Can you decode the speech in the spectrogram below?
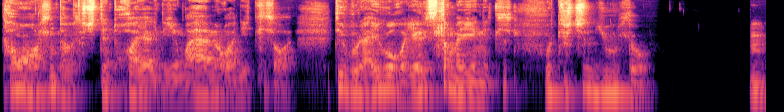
5 орлон тоглогчдын тухай яг нэг юм амар гоё нийтлэл байгаа. Тэр бүр айгүй гоё ярьцлага маягийн нийтлэл. Өө тэр чинь юу лөө? Хм.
